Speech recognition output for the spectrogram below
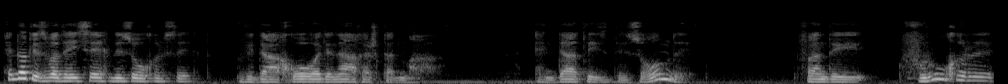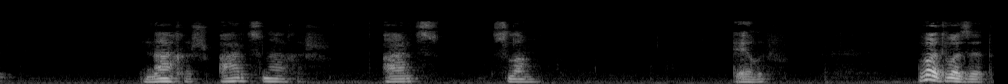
En dat is wat hij zegt, de zoger zegt. Vida chova de nagas kadma. En dat is de zonde van de vroegere nagas, aardsnagas, aardslang. Elf. Wat was het?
